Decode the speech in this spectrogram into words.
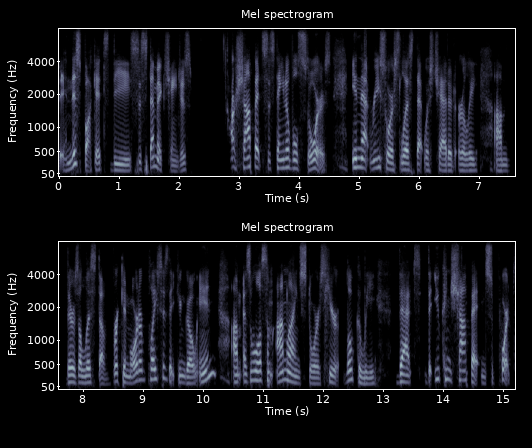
in this bucket, the systemic changes are shop at sustainable stores. In that resource list that was chatted early, um, there's a list of brick and mortar places that you can go in, um, as well as some online stores here locally that that you can shop at and support.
